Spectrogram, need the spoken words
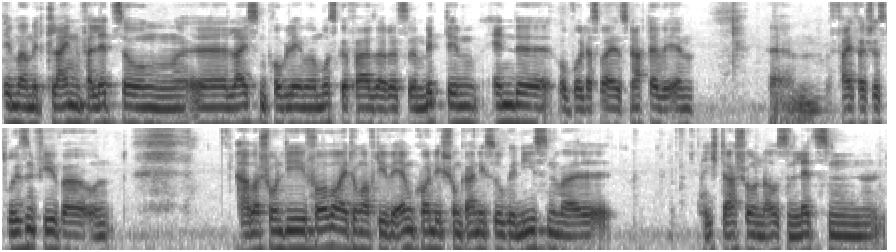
Immer mit kleinen Verletzungen, äh, Leistenprobleme, Muskelfaserrisse, mit dem Ende, obwohl das war jetzt nach der WM, ähm, pfeifersches Drüsenfieber und aber schon die Vorbereitung auf die WM konnte ich schon gar nicht so genießen, weil ich da schon aus dem letzten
